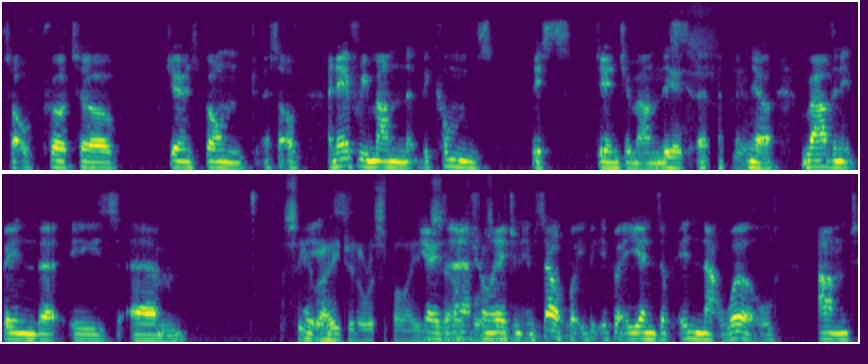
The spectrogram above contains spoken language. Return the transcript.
sort of proto James Bond, a sort of an everyman that becomes this danger man. This Yes, uh, yeah. you know, rather than it being that he's um, a secret is- agent or a spy. yeah, he's an national agent himself, Yeah. but he, but he ends up in that world. And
